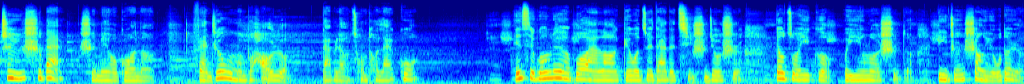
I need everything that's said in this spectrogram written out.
至于失败，谁没有过呢？反正我们不好惹，大不了从头来过》。延禧攻略播完了，给我最大的启示就是要做一个为璎珞式的力争上游的人，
